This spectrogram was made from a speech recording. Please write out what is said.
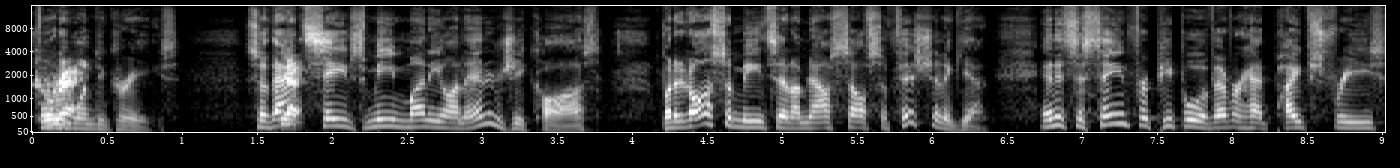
41 degrees. So that yes. saves me money on energy costs, but it also means that I'm now self-sufficient again. And it's the same for people who have ever had pipes freeze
